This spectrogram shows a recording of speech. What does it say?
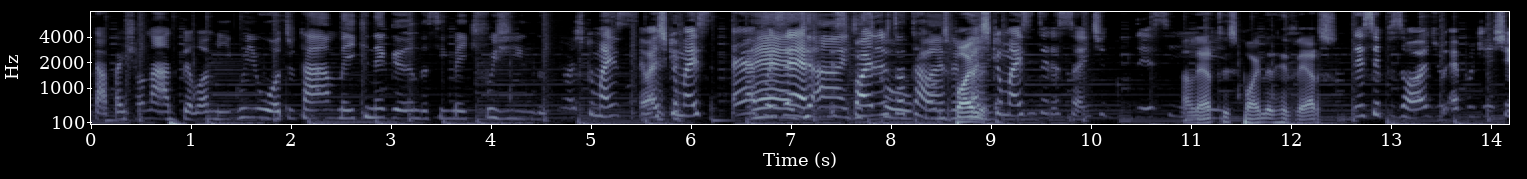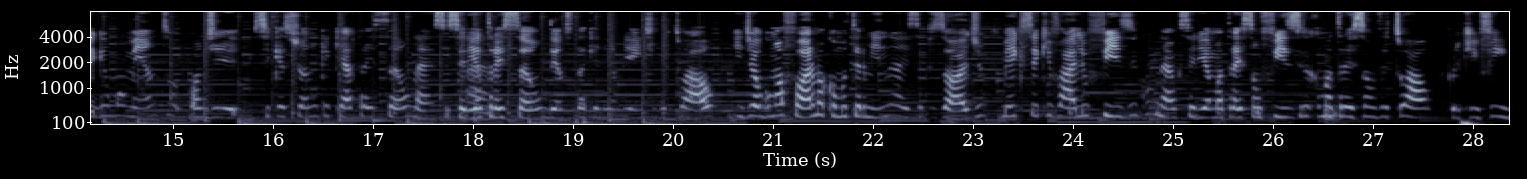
tá apaixonado pelo amigo, e o outro tá meio que negando, assim, meio que fugindo. Eu acho que o mais. Eu acho que o mais. É, É, pois é. de- ai, spoiler desculpa, total. é Spoiler. Acho que o mais interessante desse. Alerta spoiler reverso. desse episódio é porque chega um momento onde se questiona o que que é a traição, né? Se seria É. traição dentro daquele ambiente virtual. E de alguma forma, como termina esse episódio, meio que se equivale o físico, né? O que seria uma traição física com uma traição virtual. Porque, enfim,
